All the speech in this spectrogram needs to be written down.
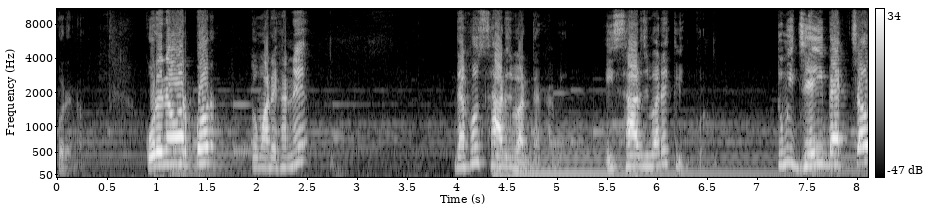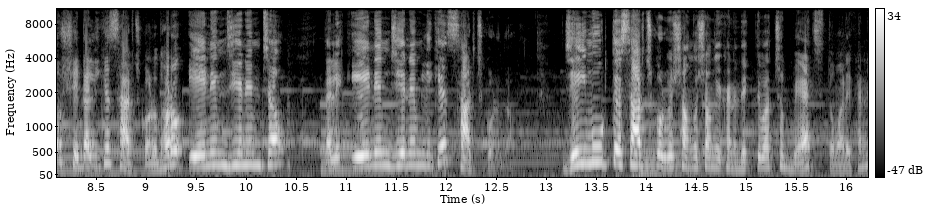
করে নাও। করে নেওয়ার পর তোমার এখানে দেখো সার্চ বার দেখাবে। এই সার্চ বারে ক্লিক করো। তুমি যেই ব্যাচ চাও সেটা লিখে সার্চ করো। ধরো এএনএম জিএনএম চাও। তাহলে এএনএম জিএনএম লিখে সার্চ করে দাও। যেই মুহূর্তে সার্চ করবে, সঙ্গে সঙ্গে এখানে দেখতে পাচ্ছ ব্যাচ তোমার এখানে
